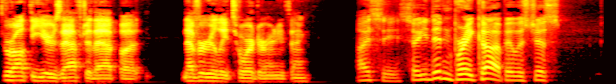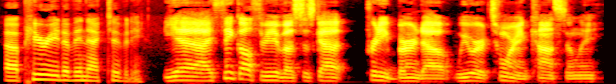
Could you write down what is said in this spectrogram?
throughout the years after that, but never really toured or anything. I see. So you didn't break up. It was just a period of inactivity. Yeah, I think all three of us just got pretty burned out. We were touring constantly.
